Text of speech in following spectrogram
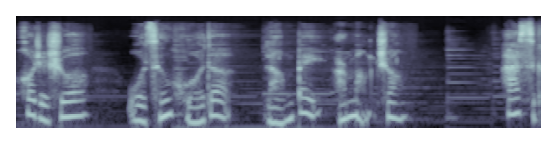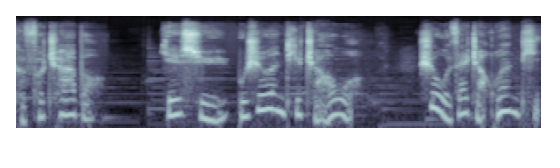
或者说，我曾活得狼狈而莽撞。Ask for trouble，也许不是问题找我，是我在找问题。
